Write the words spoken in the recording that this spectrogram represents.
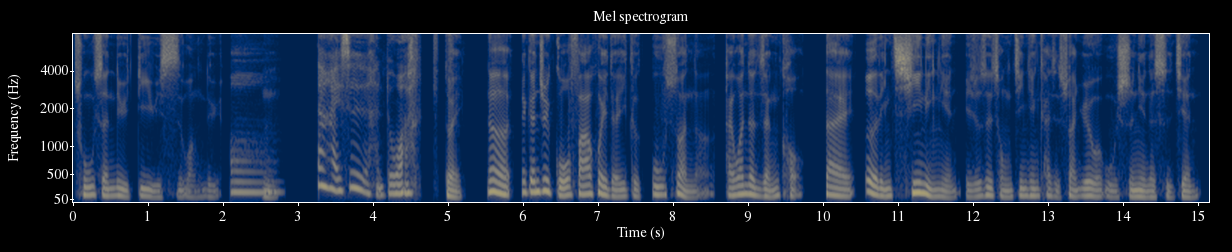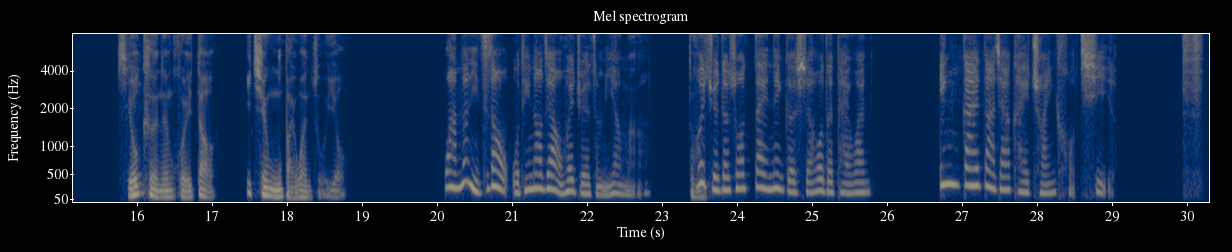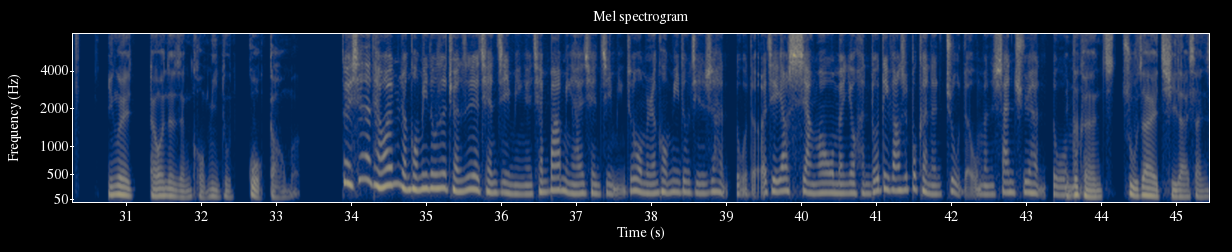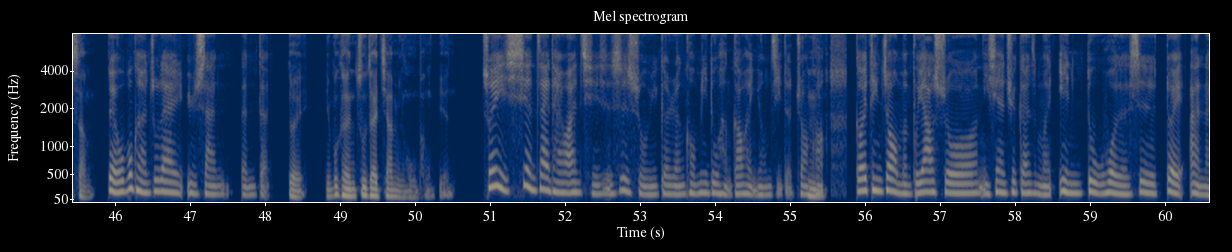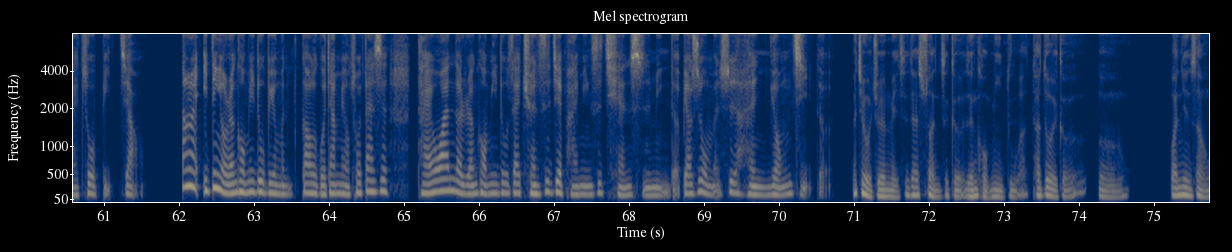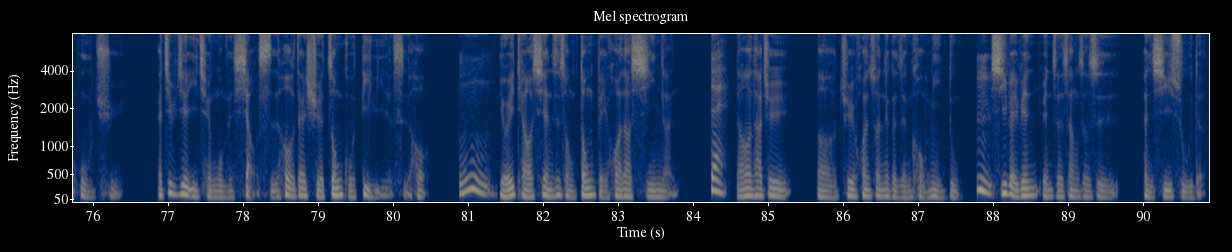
出生率低于死亡率。哦，嗯，但还是很多啊。对。那那根据国发会的一个估算呢，台湾的人口在二零七零年，也就是从今天开始算，约为五十年的时间，有可能回到一千五百万左右。哇，那你知道我听到这样我会觉得怎么样吗？我会觉得说，在那个时候的台湾，应该大家可以喘一口气了，因为台湾的人口密度过高嘛。对，现在台湾人口密度是全世界前几名诶，前八名还是前几名？就是我们人口密度其实是很多的，而且要想哦，我们有很多地方是不可能住的，我们山区很多，你不可能住在奇来山上，对，我不可能住在玉山等等，对你不可能住在嘉明湖旁边，所以现在台湾其实是属于一个人口密度很高、很拥挤的状况。各位听众，我们不要说你现在去跟什么印度或者是对岸来做比较。当然，一定有人口密度比我们高的国家没有错，但是台湾的人口密度在全世界排名是前十名的，表示我们是很拥挤的。而且我觉得每次在算这个人口密度啊，它都有一个呃观念上误区。还记不记得以前我们小时候在学中国地理的时候，嗯，有一条线是从东北画到西南，对，然后他去呃去换算那个人口密度，嗯，西北边原则上都是很稀疏的，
